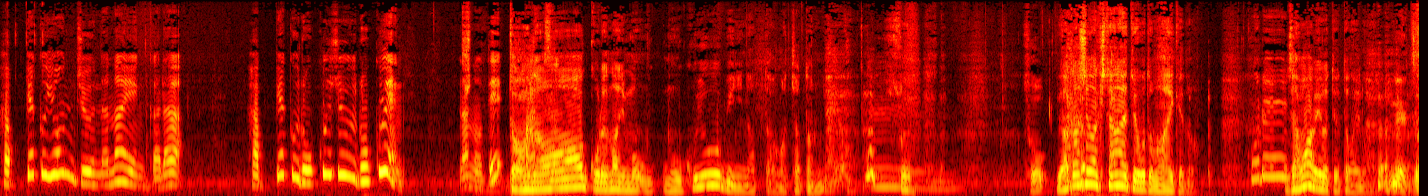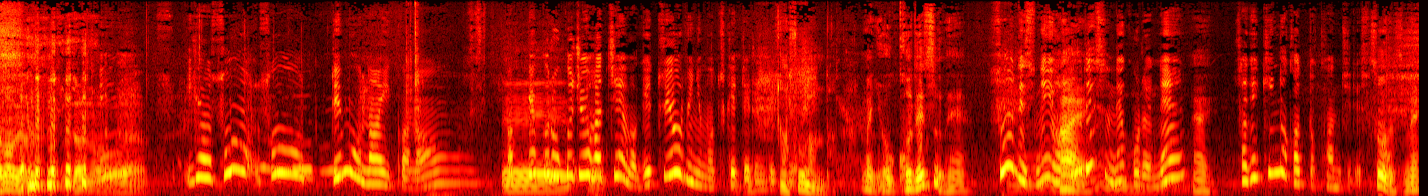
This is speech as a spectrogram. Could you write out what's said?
847円から866円なのでだなあこれ何もう、木曜日になって上がっちゃったの？そう。そう。私が汚いということもないけど、これざまあみよって言った方がいいの？ね、ざまが。だからうんいやそうそうでもないかな868円は月曜日にもつけてるんですよあ、そうなんだ。まあ横ですね。そうですね横ですね、これねはい。下げきんなかった感じですか？そうですね。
